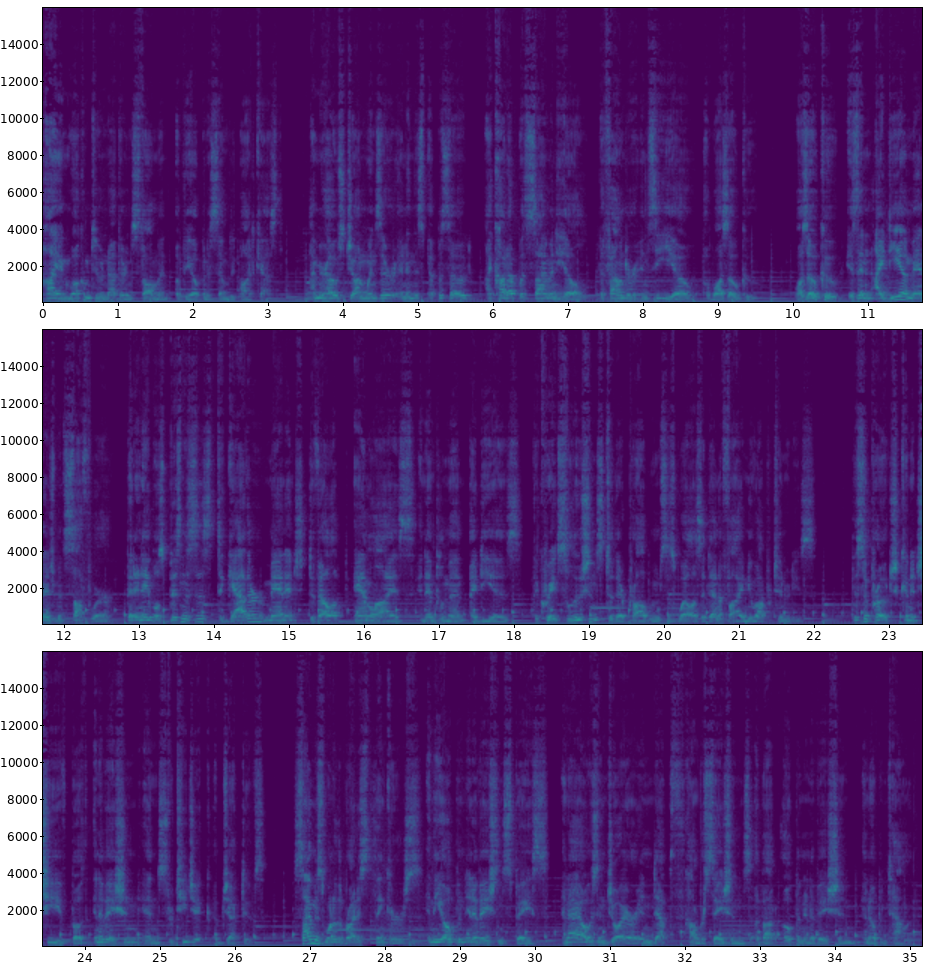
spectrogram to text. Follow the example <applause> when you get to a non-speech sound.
Hi, and welcome to another installment of the Open Assembly Podcast. I'm your host, John Winsor, and in this episode, I caught up with Simon Hill, the founder and CEO of Wazoku. Wazoku is an idea management software that enables businesses to gather, manage, develop, analyze, and implement ideas that create solutions to their problems as well as identify new opportunities. This approach can achieve both innovation and strategic objectives Simon is one of the brightest thinkers in the open innovation space, and I always enjoy our in depth conversations about open innovation and open talent.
